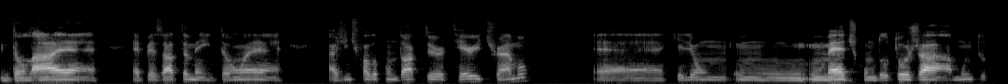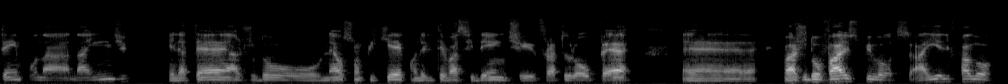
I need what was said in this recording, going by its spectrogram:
Então, lá é, é pesado também. Então, é, a gente falou com o Dr. Terry Trammell, é, que ele é um, um, um, médico, um doutor já há muito tempo na, na Indy. Ele até ajudou o Nelson Piquet quando ele teve um acidente, fraturou o pé. É, ajudou vários pilotos. Aí ele falou:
